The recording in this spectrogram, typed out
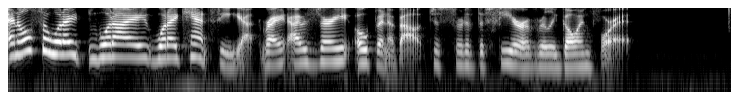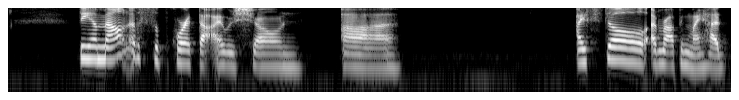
And also what I, what I, what I can't see yet, right? I was very open about just sort of the fear of really going for it the amount of support that I was shown, uh, I still am wrapping my head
